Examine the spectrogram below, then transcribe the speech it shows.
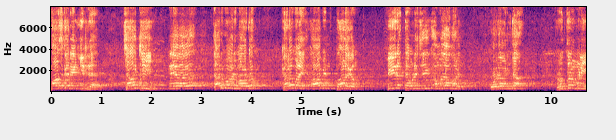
பாஸ்கர் என்கின்ற ஜாக்கி நினைவாக தருமபுரி மாவட்டம் கடமலை ஆவின் பாலகம் வீர தமிழிச்சி அமுதா மாடு. ஒரு அண்டா ருத்ரமுனி.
